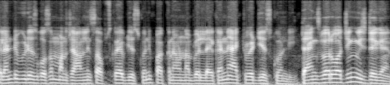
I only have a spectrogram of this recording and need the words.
ఇలాంటి వీడియోస్ కోసం మన ఛానల్ని సబ్స్క్రైబ్ చేసుకొని పక్కనే ఉన్న బెల్ ఐకాన్ని యాక్టివేట్ చేసుకోండి. థ్యాంక్స్ ఫర్ వాచింగ్ విజ్ అగైన్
